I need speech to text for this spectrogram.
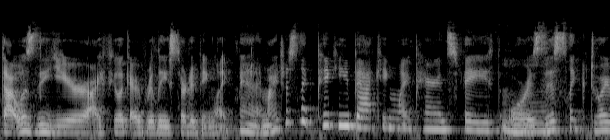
that was the year I feel like I really started being like, man, am I just like piggybacking my parents' faith? Mm-hmm. Or is mm-hmm. this like, do I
